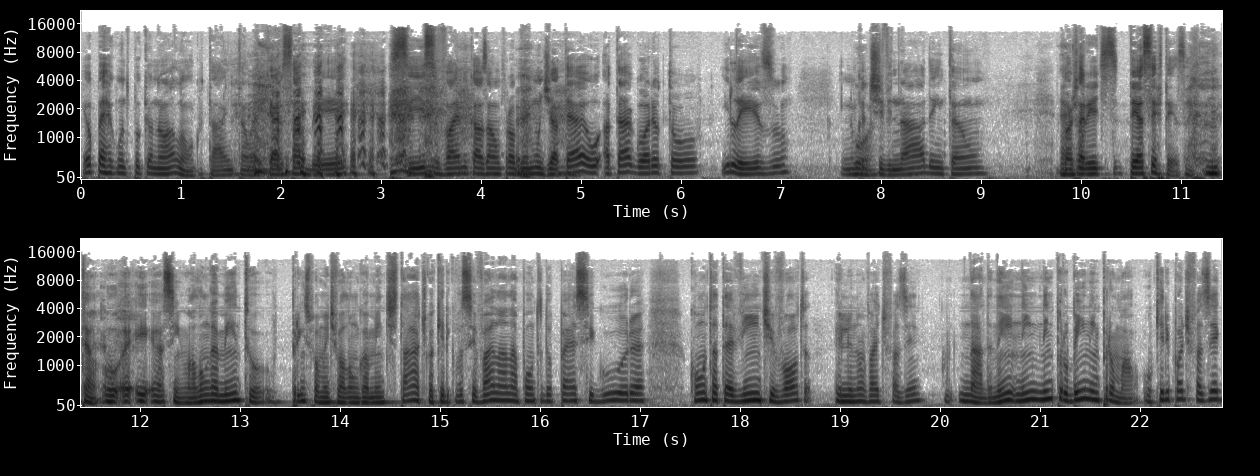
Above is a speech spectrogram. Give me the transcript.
Eu pergunto porque eu não alongo, tá? Então eu quero saber se isso vai me causar um problema um dia. Até, até agora eu tô ileso, nunca Boa. tive nada, então é, Gostaria de ter a certeza. Então, o, assim, o alongamento, principalmente o alongamento estático, aquele que você vai lá na ponta do pé, segura, conta até 20 e volta, ele não vai te fazer nada, nem, nem, nem para o bem nem para o mal. O que ele pode fazer,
